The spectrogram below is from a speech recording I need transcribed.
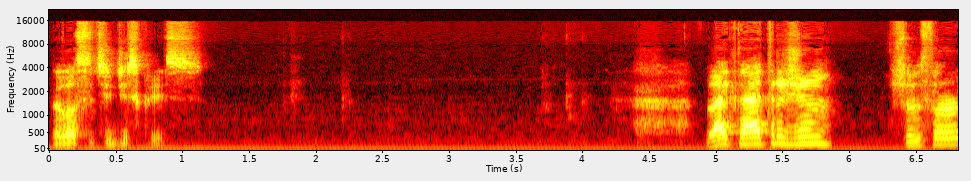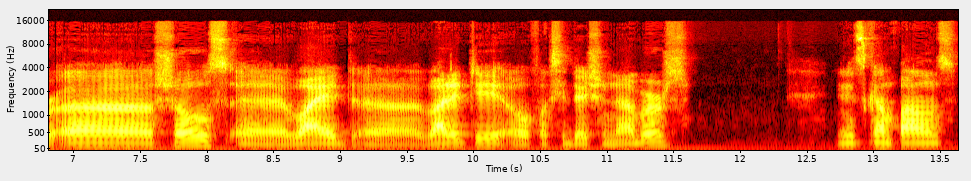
velocity decrease. Like nitrogen, sulfur uh, shows a wide uh, variety of oxidation numbers in its compounds.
